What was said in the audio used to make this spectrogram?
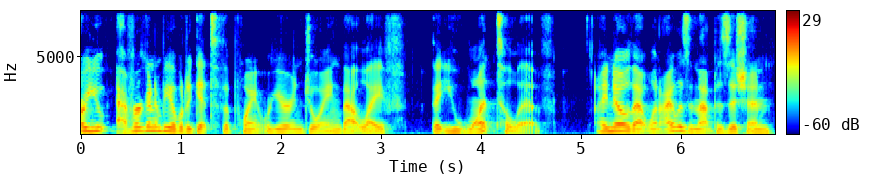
are you ever going to be able to get to the point where you're enjoying that life that you want to live? I know that when I was in that position,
